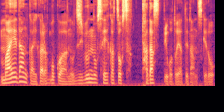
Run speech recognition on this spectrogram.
前段階から僕はあの自分の生活を正すっていうことをやってたんですけど、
